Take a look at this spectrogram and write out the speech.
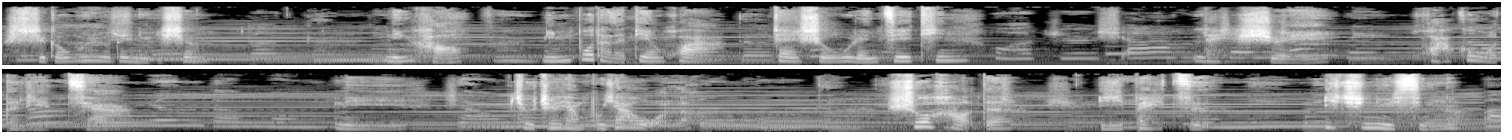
是个温柔的女声：“您好，您拨打的电话暂时无人接听。”泪水划过我的脸颊，你就这样不要我了？说好的。一辈子一起旅行呢。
